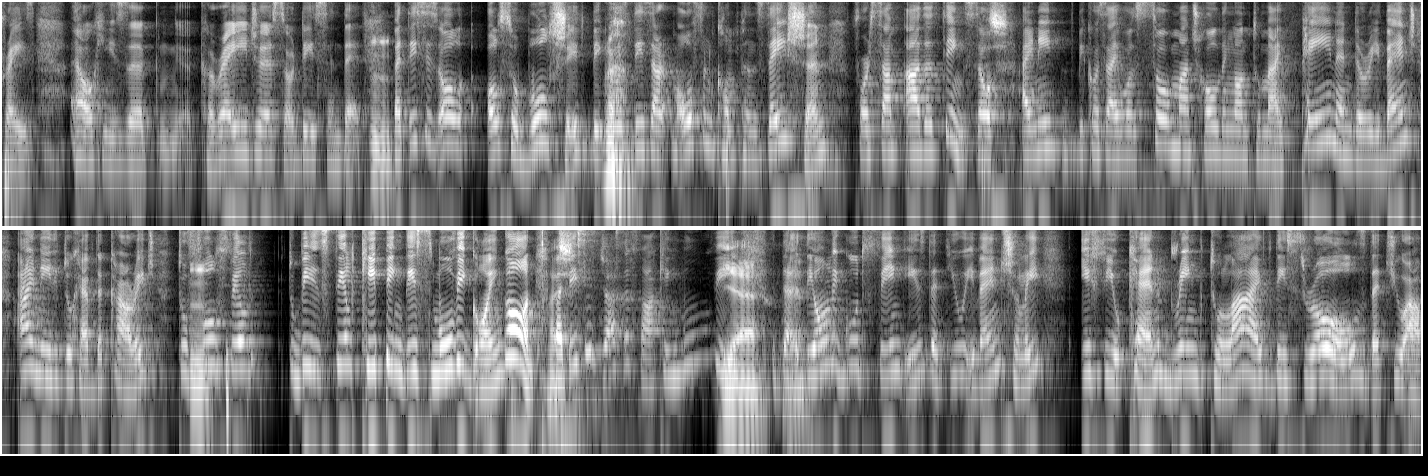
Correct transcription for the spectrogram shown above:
praise. Oh, he's uh, courageous or this and that. Hmm. But this is all also bullshit because these are often compensation for some other things. So I need, because I was so much holding on to my pain and the revenge, I needed to have the courage to Hmm. fulfill. To be still keeping this movie going on, I but see. this is just a fucking movie. Yeah, The, yeah. the only good thing is that you eventually, if you can, bring to life these roles that you are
